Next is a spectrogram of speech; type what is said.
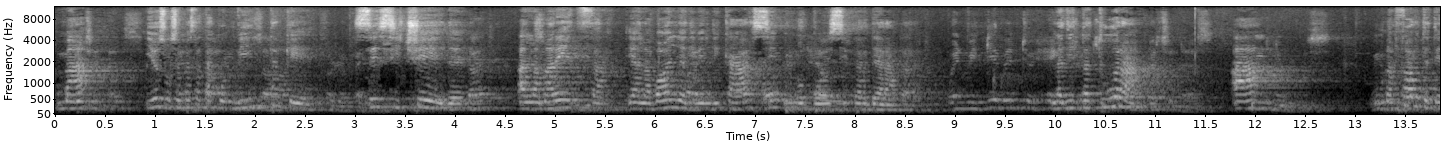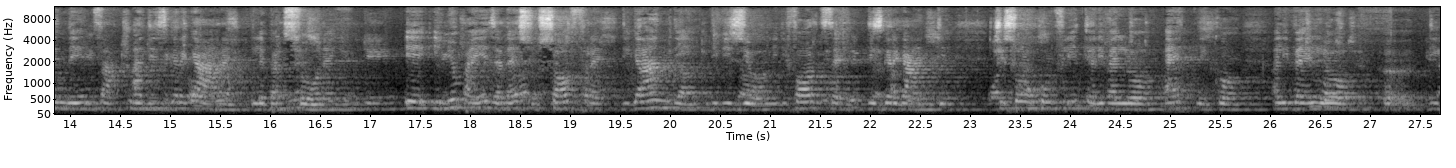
ma io sono sempre stata convinta che se si cede all'amarezza e alla voglia di vendicarsi, prima o poi si perderà. La dittatura ha una forte tendenza a disgregare le persone. E il mio paese adesso soffre di grandi divisioni, di forze disgreganti. Ci sono conflitti a livello etnico, a livello eh, di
